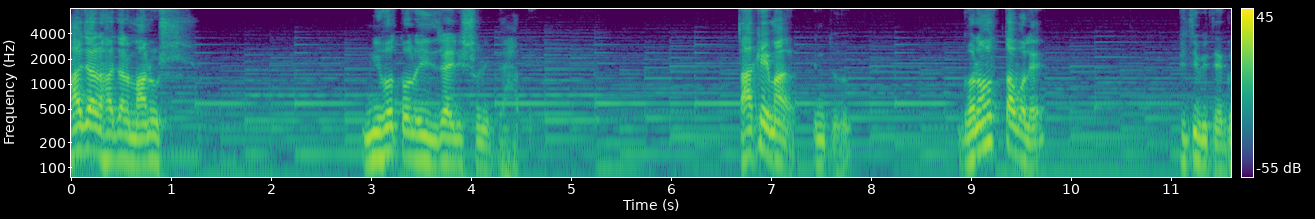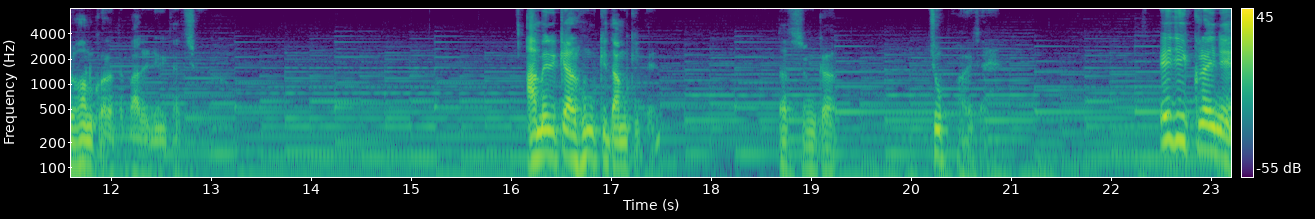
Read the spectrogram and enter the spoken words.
হাজার হাজার মানুষ নিহত হলো ইসরায়েলি সৈনিকদের হাতে। তাকে মা কিন্তু গণহত্যা বলে পৃথিবীতে গ্রহণ করাতে পারেনি জাতিসংঘ আমেরিকার হুমকি দামকিতে জাতিসংঘ চুপ হয়ে যায়। এই যে ইউক্রেনে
